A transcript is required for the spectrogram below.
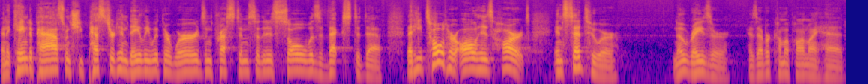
And it came to pass when she pestered him daily with her words and pressed him so that his soul was vexed to death, that he told her all his heart and said to her, No razor has ever come upon my head,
